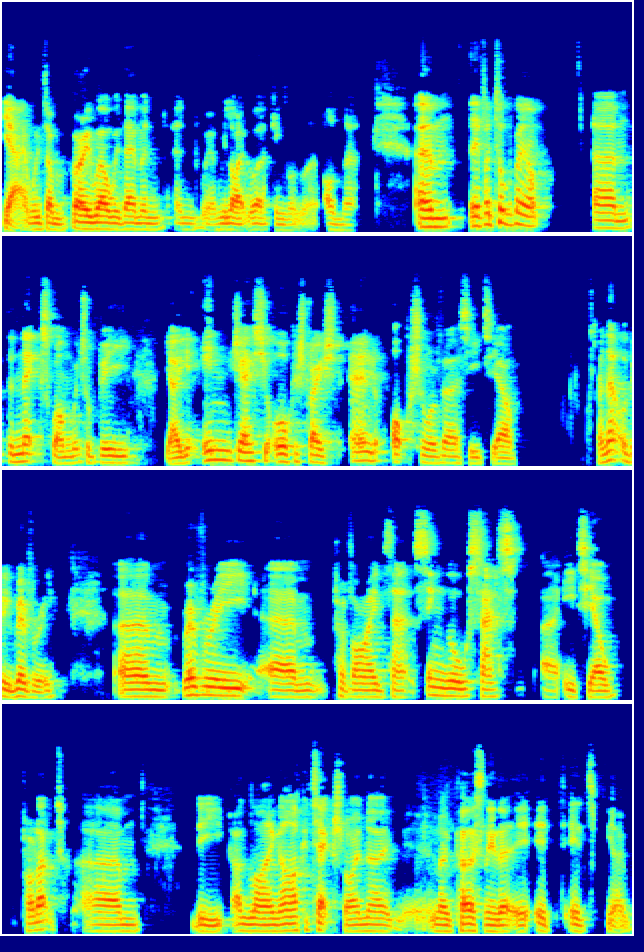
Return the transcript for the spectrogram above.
yeah, we've done very well with them, and and we, like working on. On that. Um, if I talk about um, the next one, which will be you know, your ingest, your orchestration, and optional reverse ETL and that would be Rivery. Um, Rivery um, provides that single SaaS uh, ETL product. Um, the underlying architecture, I know, know personally that it, it, it's you know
